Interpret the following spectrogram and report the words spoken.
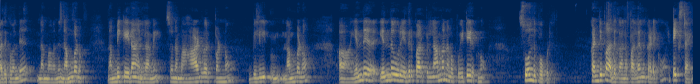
அதுக்கு வந்து நம்ம வந்து நம்பணும். நம்பிக்கை தான் எல்லாமே. ஸோ நம்ம ஹார்ட் ஒர்க் பண்ணோம் பிலீவ் நம்பணும். எந்த எந்த ஒரு எதிர்பார்ப்பு இல்லாமல் நம்ம போயிட்டே இருக்கணும். சோர்ந்து போகக்கூடாது. கண்டிப்பாக அதுக்கான பலன் கிடைக்கும். இட் டேக்ஸ் டைம்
